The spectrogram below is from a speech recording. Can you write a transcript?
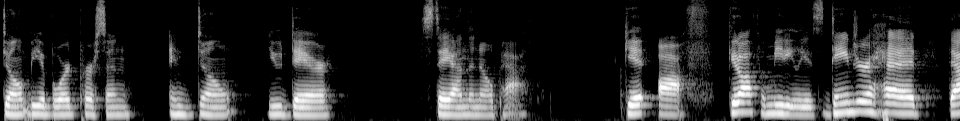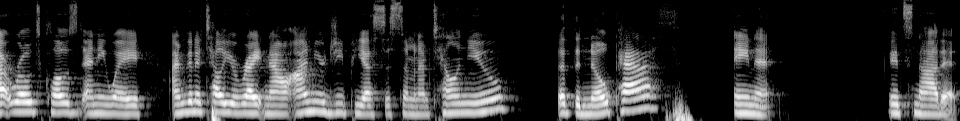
don't be a bored person and don't you dare stay on the no path. Get off. Get off immediately. It's danger ahead. That road's closed anyway. I'm going to tell you right now, I'm your GPS system, and I'm telling you that the no path ain't it. It's not it.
